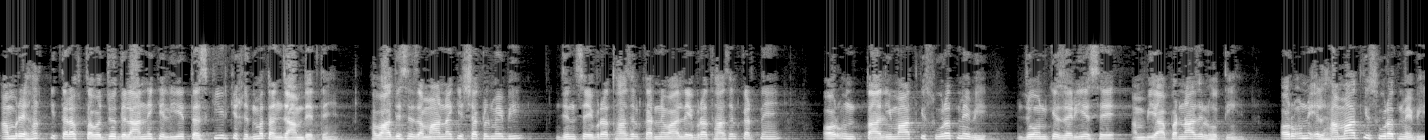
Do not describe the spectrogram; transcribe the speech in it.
امر حق کی طرف توجہ دلانے کے لیے تذکیر کی خدمت انجام دیتے ہیں۔ حوادث زمانہ کی شکل میں بھی جن سے عبرت حاصل کرنے والے عبرت حاصل کرتے ہیں اور ان تعلیمات کی صورت میں بھی جو ان کے ذریعے سے انبیاء پر نازل ہوتی ہیں۔ اور ان الہامات کی صورت میں بھی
